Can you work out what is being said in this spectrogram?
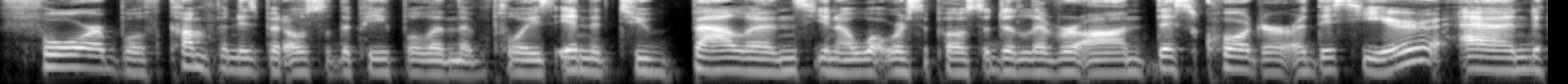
for both companies, but also the people and the employees in it to balance, you know, what we're supposed to deliver on this quarter or this year and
